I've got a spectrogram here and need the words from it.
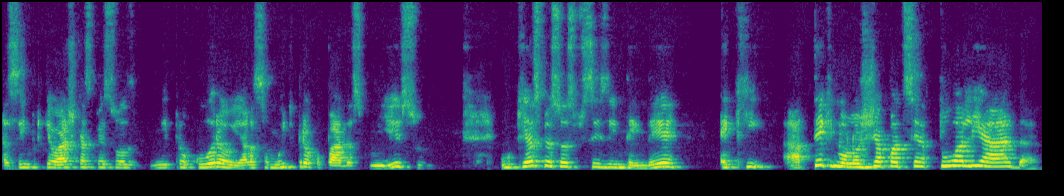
assim, porque eu acho que as pessoas me procuram e elas são muito preocupadas com isso. O que as pessoas precisam entender é que a tecnologia pode ser a tua aliada.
